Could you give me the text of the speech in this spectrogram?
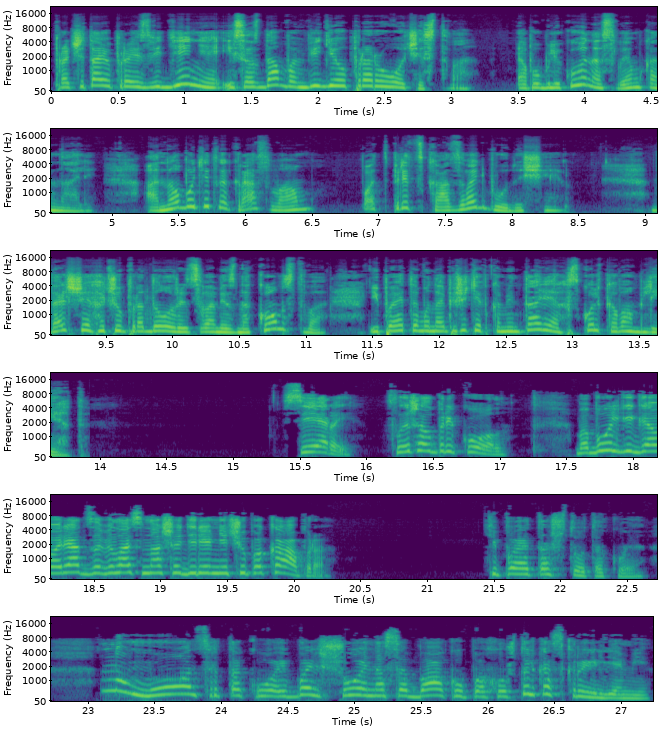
Прочитаю произведение и создам вам видео пророчество. Опубликую на своем канале. Оно будет как раз вам предсказывать будущее. Дальше я хочу продолжить с вами знакомство, и поэтому напишите в комментариях, сколько вам лет. Серый, слышал прикол? Бабульки говорят, завелась в нашей деревне чупакабра. Типа это что такое? Ну, монстр такой, большой, на собаку похож, только с крыльями.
